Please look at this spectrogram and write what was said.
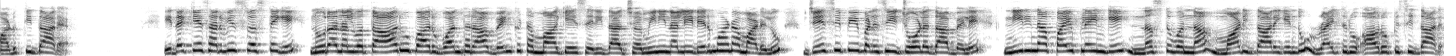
ಮಾಡುತ್ತಿದ್ದಾರೆ. ಇದಕ್ಕೆ ಸರ್ವಿಸ್ ರಸ್ತೆಗೆ ನೂರ ನಲವತ್ತಾರು ಬಾರ್ ಒಂದರ ವೆಂಕಟಮ್ಮಗೆ ಸೇರಿದ ಜಮೀನಿನಲ್ಲಿ ನಿರ್ಮಾಣ ಮಾಡಲು ಜೆಸಿಪಿ ಬಳಸಿ ಜೋಳದ ಬೆಳೆ ನೀರಿನ ಪೈಪ್ಲೈನ್ಗೆ ನಷ್ಟವನ್ನ ಮಾಡಿದ್ದಾರೆ ಎಂದು ರೈತರು ಆರೋಪಿಸಿದ್ದಾರೆ.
